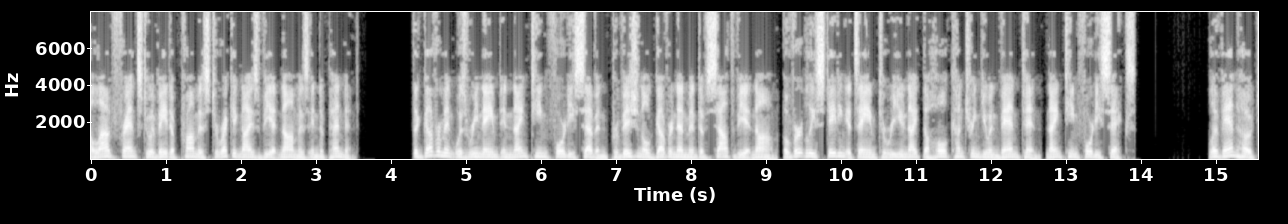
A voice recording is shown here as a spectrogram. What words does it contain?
allowed France to evade a promise to recognize Vietnam as independent. The government was renamed in 1947 Provisional Government of South Vietnam, overtly stating its aim to reunite the whole country. Nguyen Van Thinh 1946. Le Van Hoach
